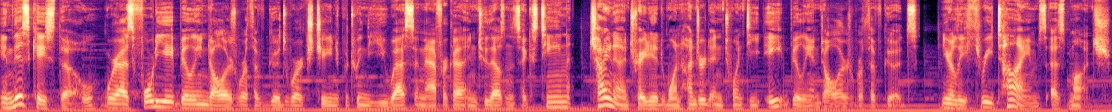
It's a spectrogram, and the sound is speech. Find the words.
In this case, though, whereas $48 billion worth of goods were exchanged between the US and Africa in 2016, China traded $128 billion worth of goods, nearly three times as much.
